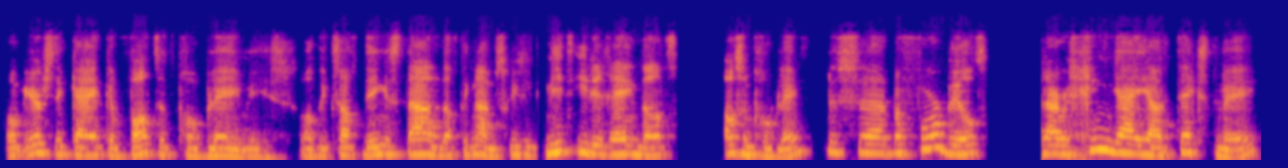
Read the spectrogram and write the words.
om eerst te kijken wat het probleem is. Want ik zag dingen staan en dacht ik, nou, misschien ziet niet iedereen dat als een probleem. Dus uh, bijvoorbeeld, daar begin jij jouw tekst mee.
